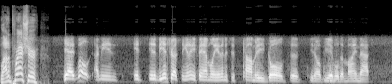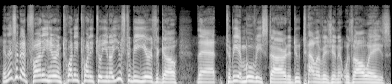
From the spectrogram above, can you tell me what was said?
A lot of pressure. Yeah, well, I mean, it it'd be interesting in any family, and then it's just comedy gold to you know be able to mine that. And isn't it funny here in 2022? You know, it used to be years ago that to be a movie star, to do television, it was always,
